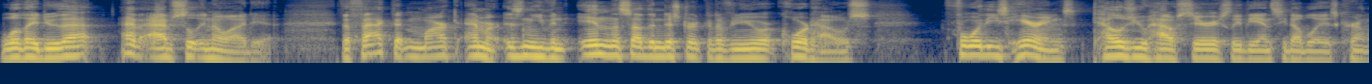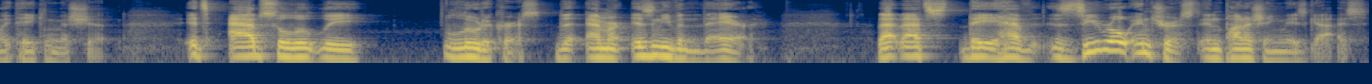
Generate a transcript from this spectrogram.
Will they do that? I have absolutely no idea. The fact that Mark Emmert isn't even in the Southern District of New York courthouse for these hearings tells you how seriously the NCAA is currently taking this shit. It's absolutely ludicrous that Emmert isn't even there. That that's they have zero interest in punishing these guys.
